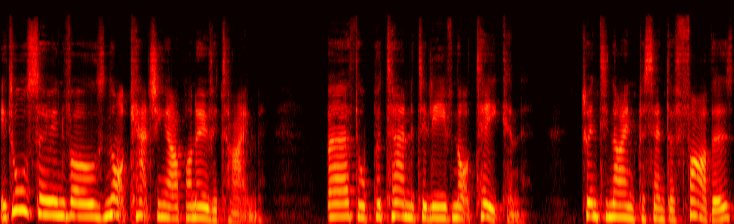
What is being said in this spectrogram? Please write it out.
It also involves not catching up on overtime, birth or paternity leave not taken. 29% of fathers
